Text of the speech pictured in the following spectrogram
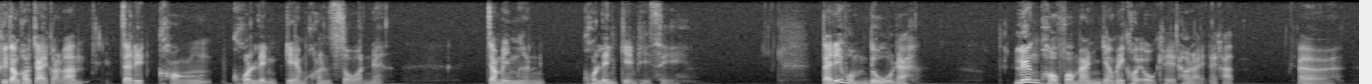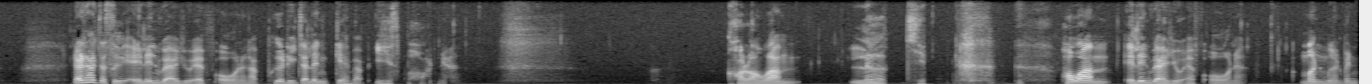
คือต้องเข้าใจก่อนว่า จริตของคนเล่นเกมคอนโซลเนี่ย จะไม่เหมือนคนเล่นเกม PC แต่ที่ผมดูนะ เรื่อง performance ยังไม่ค่อยโอเคเท่าไหร่นะครับ เออ แล้วถ้าจะซื้อ Alienware UFO นะครับ เพื่อที่จะเล่นเกมแบบ e-sport เนี่ย ขอร้องว่าเลิกคิด เพราะว่า Alienware UFO เนี่ย มันเหมือนเป็น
